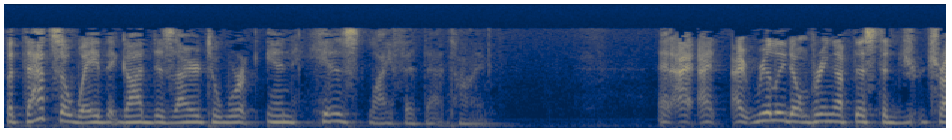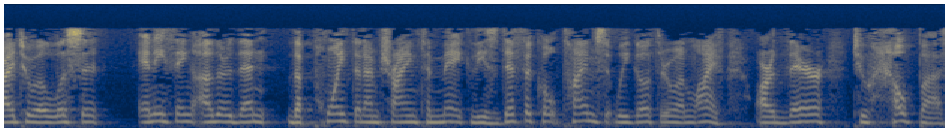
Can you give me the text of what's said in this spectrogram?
But that's a way that God desired to work in his life at that time. And I, I, I really don't bring up this to try to elicit anything other than the point that I'm trying to make. These difficult times that we go through in life are there to help us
